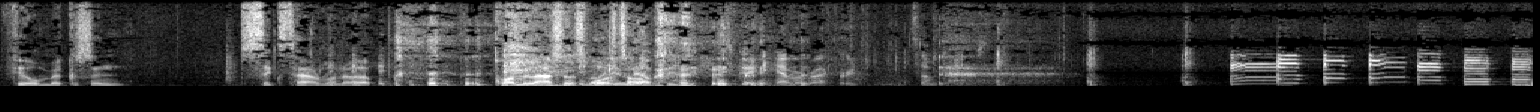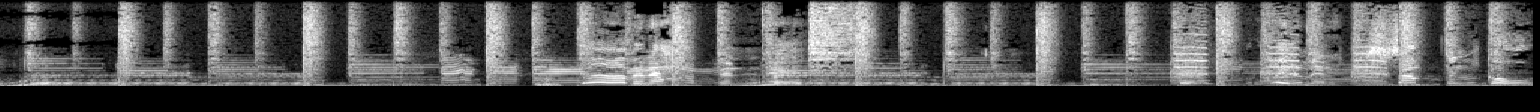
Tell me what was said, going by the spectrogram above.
Phil Mickelson, six-time runner-up. Kwamie Lassiter, Sports Lucky Talk. lefty. It's good to have a record sometimes. love and happiness. But wait a minute, something going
